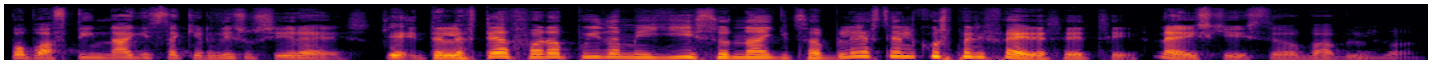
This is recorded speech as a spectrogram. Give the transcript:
πω, πω, αυτοί οι Nuggets θα κερδίσουν σειρές. Και η τελευταία φορά που είδαμε υγιή στους Nuggets στα play, τελικούς περιφέρειες, έτσι. Ναι, ισχύει στο Bubble. Λοιπόν.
